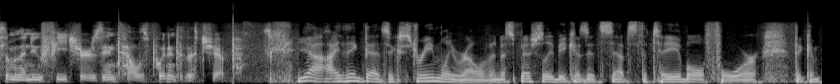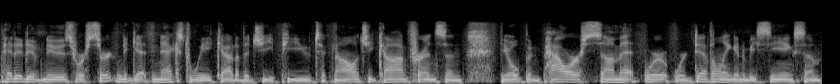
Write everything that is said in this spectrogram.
some of the new features Intel has put into the chip. Yeah, I think that's extremely relevant, especially because it sets the table for the competitive news we're certain to get next week out of the GPU Technology Conference and the Open Power Summit. We're we're definitely going to be seeing some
